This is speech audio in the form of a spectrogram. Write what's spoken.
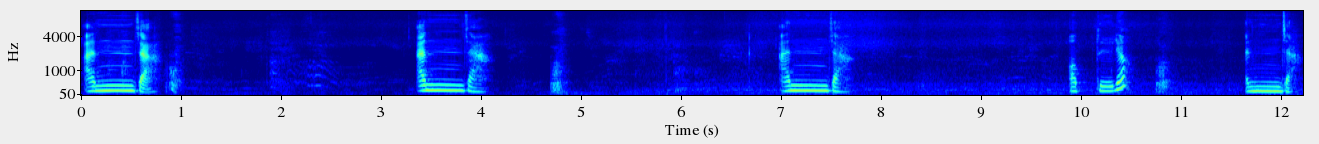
앉아 앉아. 앉아. 엎드려. 앉아.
